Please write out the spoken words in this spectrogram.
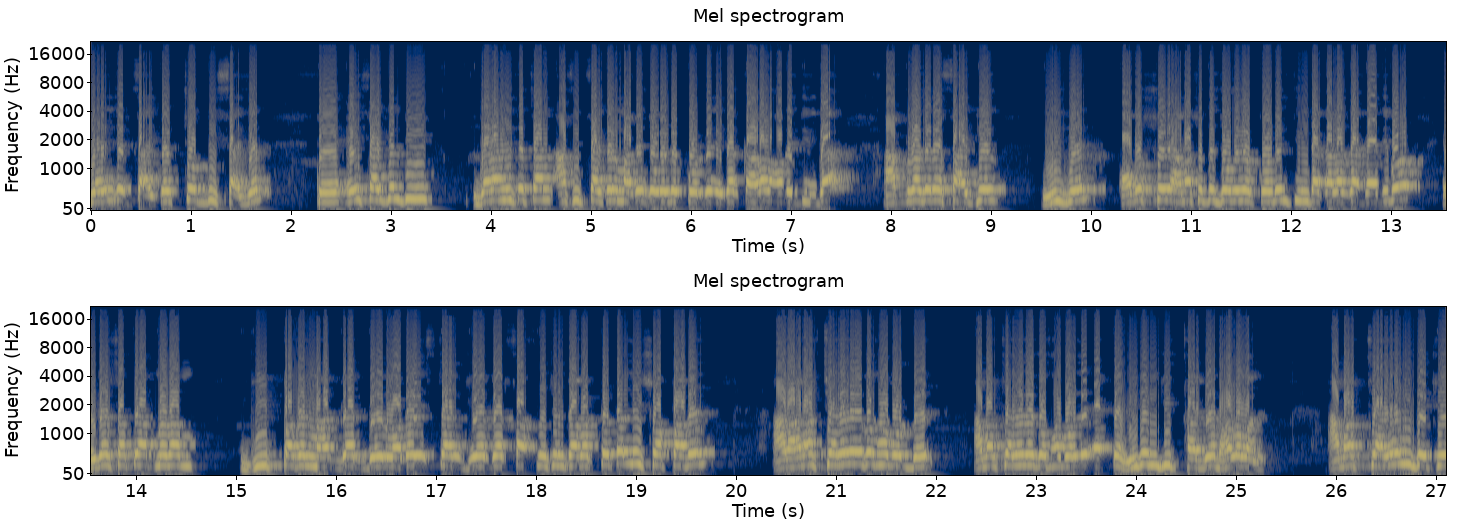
জেনজেট সাইকেল চব্বিশ সাইকেল তো এই সাইকেলটি যারা নিতে চান, আসিফ সাইকেল মাঠে যোগাযোগ করবেন এটার কালার হবে তিনটা। আপনারা যারা সাইকেল নিবেন, অবশ্যই আমার সাথে যোগাযোগ করবেন, তিনটা কালার দেখা দিব। এটার সাথে আপনারা গিফট পাবেন mudguard bell water stand gear guard suspension cover totally সব পাবেন। আর আমার চ্যানেলের কথা বলবেন, আমার চ্যানেলের কথা বললে একটা হিডেন গিফট থাকবে, ভালো মানে। আমার চ্যানেল দেখে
